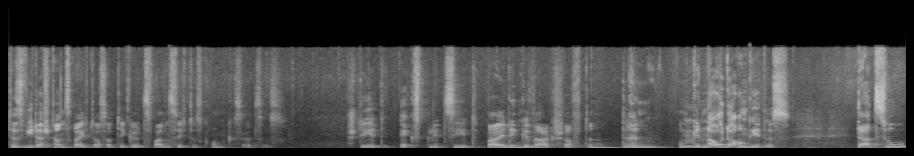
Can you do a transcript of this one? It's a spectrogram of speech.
Das Widerstandsrecht aus Artikel 20 des Grundgesetzes steht explizit bei den Gewerkschaften drin. Und genau darum geht es. Dazu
